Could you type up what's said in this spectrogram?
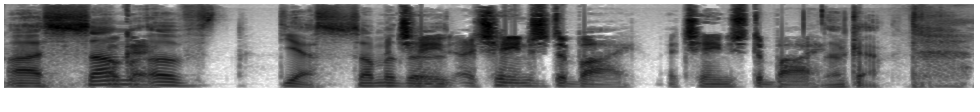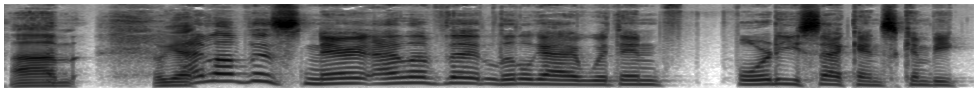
Uh, some Okay. of yes, some I of the I changed to buy. I changed to buy. okay. Um, we I love this narrative. I love that little guy within 40 seconds can be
